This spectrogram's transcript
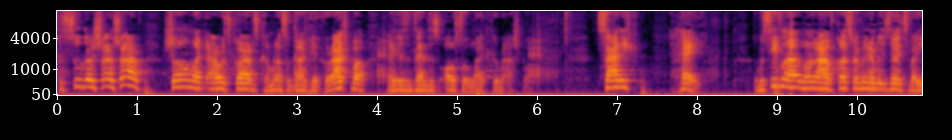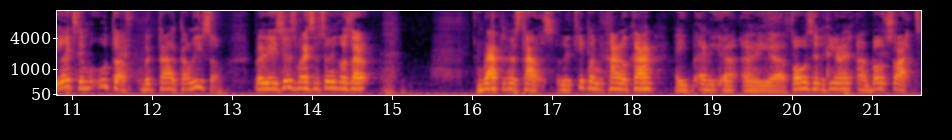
Kasudar Sharp Sharp, shown like our scarves, Kamasu Gankin Karashba, and his intent is also like the Rashba. Tzadik, hey. V'sifla Rav Kosra Minam Yizetz, Vayotzim Utaf, Taliso. But he says, by some goes out wrapped in his talus. We keep him Mikano Khan, and he, uh, and he uh, folds it here on both sides.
